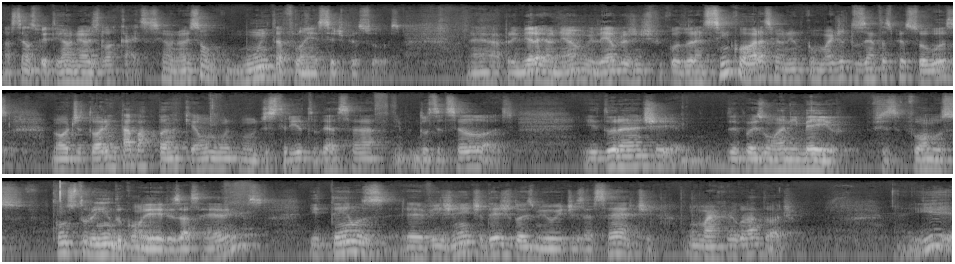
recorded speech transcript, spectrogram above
nós temos feito reuniões locais. As reuniões são com muita afluência de pessoas. Né? A primeira reunião, me lembro, a gente ficou durante cinco horas reunindo com mais de 200 pessoas no auditório em Tabapã, que é um, um distrito dessa indústria de celulose. E durante, depois um ano e meio, fomos construindo com eles as regras e temos é, vigente desde 2017 um marco regulatório. E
